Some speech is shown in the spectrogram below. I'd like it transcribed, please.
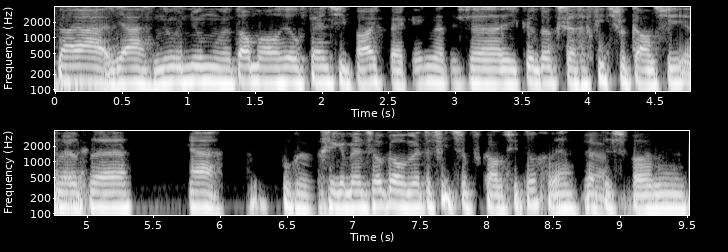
Nou ja, ja nu nu noemen we het allemaal heel fancy bikepacking. Dat is, eh, je kunt ook zeggen fietsvakantie. En dat, eh, ja, vroeger gingen mensen ook al met de fiets op vakantie, toch? Ja, dat Ja. is gewoon,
